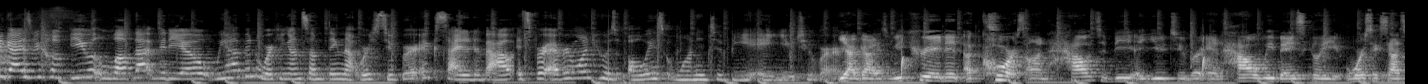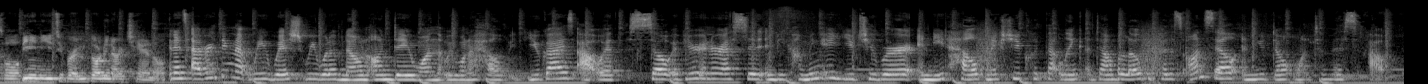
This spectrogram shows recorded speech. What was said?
Alrighty guys, we hope you love that video. We have been working on something that we're super excited about. It's for everyone who has always wanted to be a YouTuber. Yeah, guys, we created a course on how to be a YouTuber and how we basically were successful being a YouTuber and building our channel. And it's everything that we wish we would have known on day one that we want to help you guys out with. So if you're interested in becoming a YouTuber and need help, make sure you click that link down below because it's on sale and you don't want to miss out.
